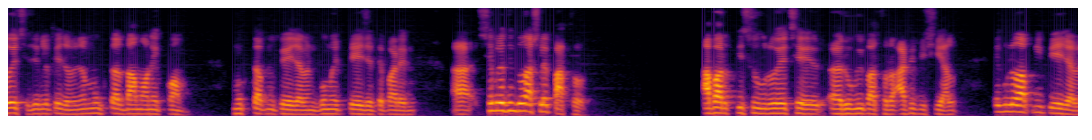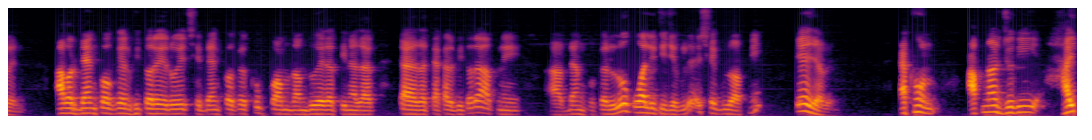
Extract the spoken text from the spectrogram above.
রয়েছে যেগুলো পেয়ে যাবেন। মুক্তার দাম অনেক কম। মুক্তা আপনি পেয়ে যাবেন গোমেদ পেয়ে যেতে পারেন। সেগুলো কিন্তু আসলে পাথর। আবার কিছু রয়েছে রুবি পাথর আর্টিফিশিয়াল এগুলো আপনি পেয়ে যাবেন। আবার ব্যাংককের ভিতরে রয়েছে, ব্যাংককের খুব কম দাম দু হাজার তিন হাজার চার হাজার টাকার ভিতরে আপনি ব্যাংককের লো কোয়ালিটি যেগুলো, সেগুলো আপনি পেয়ে যাবেন এখন আপনার যদি হাই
